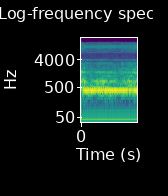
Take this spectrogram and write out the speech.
you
